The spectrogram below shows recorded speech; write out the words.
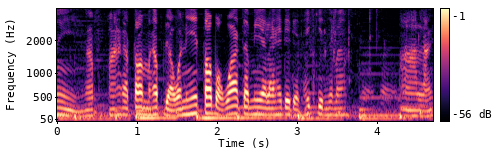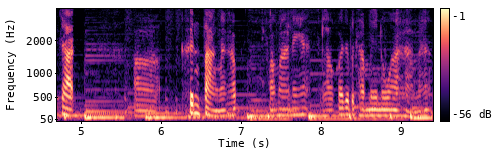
นี่ครับมากับต้อมนะครับ เดี๋ยววันนี้ต้อมบอกว่าจะมีอะไรให้เด็ดๆให้กินใช่ไหมอ่าหลังจากอ่าขึ้นฝั่งนะครับ ประมาณนี้ฮะเราก็จะไปทำเมนูอาหารนะฮะ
